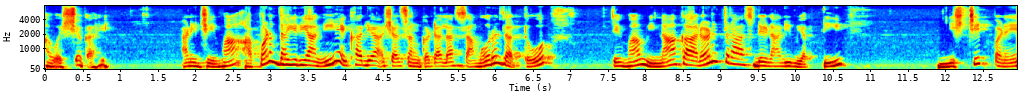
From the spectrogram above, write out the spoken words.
आवश्यक आहे. आणि जेव्हा आपण धैर्याने एखाद्या अशा संकटाला सामोरं जातो तेव्हा विनाकारण त्रास देणारी व्यक्ती निश्चितपणे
